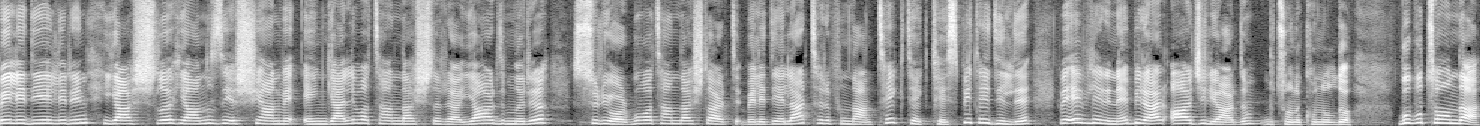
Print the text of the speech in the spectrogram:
Belediyelerin yaşlı, yalnız yaşayan ve engelli vatandaşlara yardımları sürüyor. Bu vatandaşlar belediyeler tarafından tek tek tespit edildi ve evlerine birer acil yardım butonu konuldu. Bu butonda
